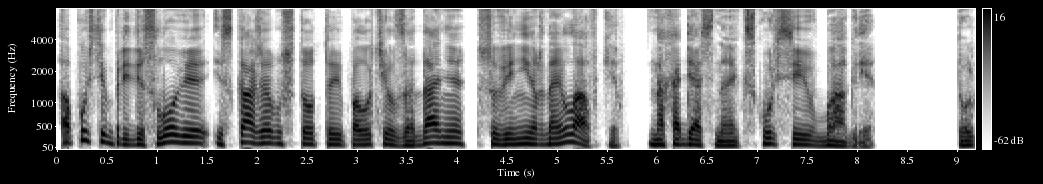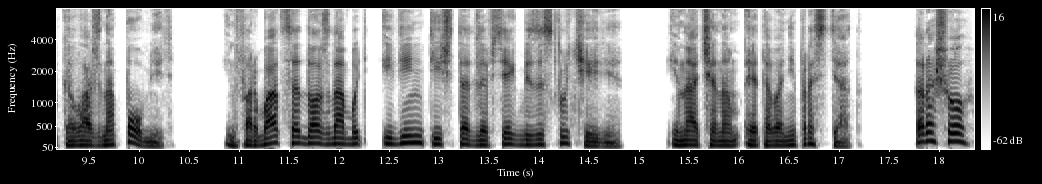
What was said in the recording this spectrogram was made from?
Опустим предисловие и скажем, что ты получил задание в сувенирной лавке, находясь на экскурсии в Багре. Только важно помнить, информация должна быть идентична для всех без исключения, иначе нам этого не простят. Хорошо,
